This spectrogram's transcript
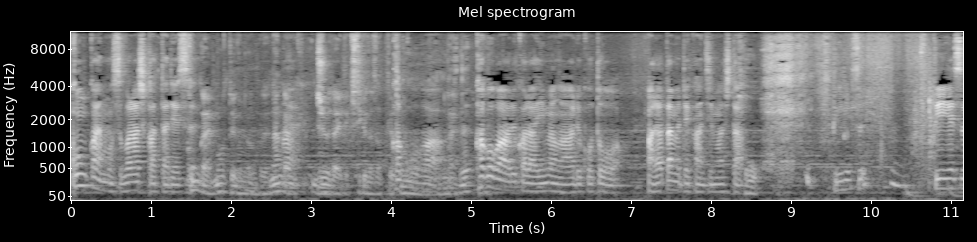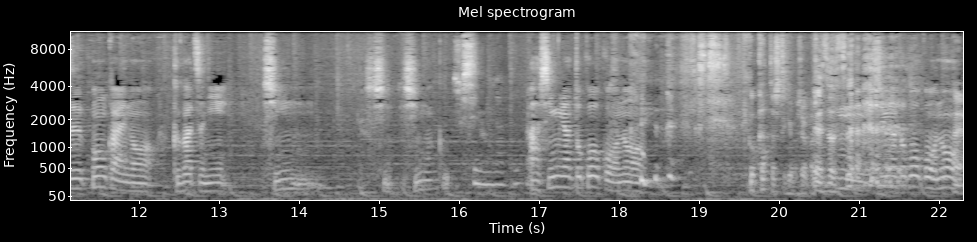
今回も素晴らしかったです。今回もということで何回はい。10代で来てくださってる過去が、はい。過去があるから今があることを改めて感じました。ほう。PS?、PS 今回の9月に新新進学？新港あ新港高校の、これカットしておきましょうか。いやそうですねうん新港高校のはい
